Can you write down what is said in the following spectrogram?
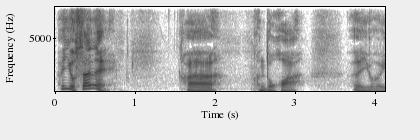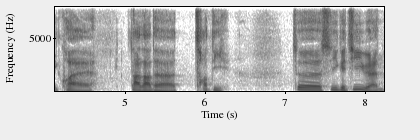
还有山哎，还很多花，呃，有一块大大的草地。这是一个机缘，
